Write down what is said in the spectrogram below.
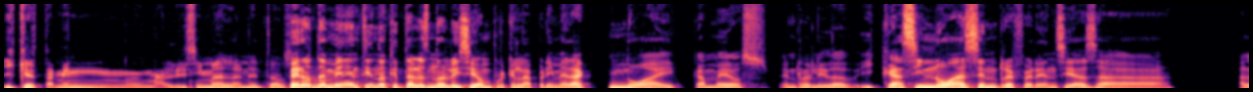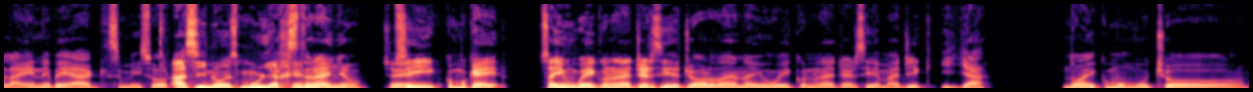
Y que también es malísima, la neta. o sea, Pero no- también entiendo que tal vez no lo hicieron porque en la primera no hay cameos, en realidad. Y casi no hacen referencias a, a la NBA, que se me hizo Ah, sí, no, es muy ajeno. extraño. Sí. Sí. como que hay, o sea, hay un güey con una jersey de Jordan, hay un güey con una jersey de Magic y ya. No hay como mucho.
